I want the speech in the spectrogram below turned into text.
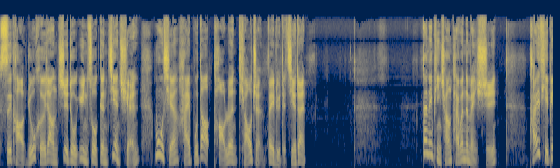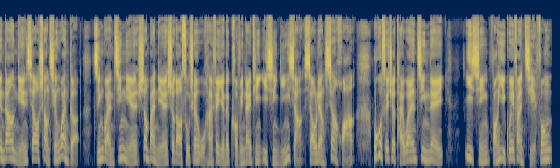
思考如何让制度运作更健全。目前还不到讨论调整费率的阶段。带你品尝台湾的美食，台铁便当年销上千万个。尽管今年上半年受到俗称武汉肺炎的 COVID-19 疫情影响，销量下滑，不过随着台湾境内疫情防疫规范解封，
